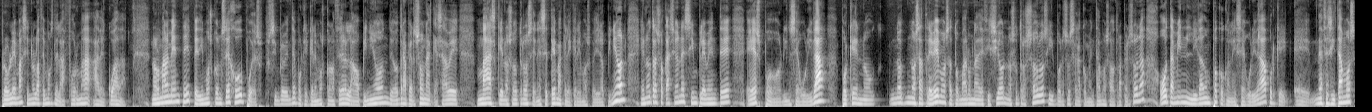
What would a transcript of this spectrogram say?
problemas si no lo hacemos de la forma adecuada. Normalmente pedimos consejo pues simplemente porque queremos conocer la opinión de otra persona que sabe más que nosotros en ese tema que le queremos pedir opinión. En otras ocasiones simplemente es por inseguridad, porque no no nos atrevemos a tomar una decisión nosotros solos y por eso se la comentamos a otra persona o también ligado un poco con la inseguridad porque eh, necesitamos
